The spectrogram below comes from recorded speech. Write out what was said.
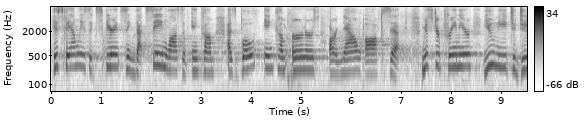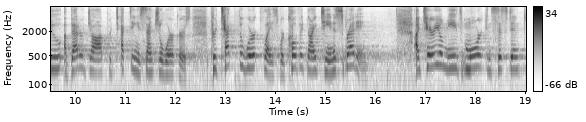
His family is experiencing that same loss of income as both income earners are now off sick. Mr. Premier, you need to do a better job protecting essential workers. Protect the workplace where COVID-19 is spreading. Ontario needs more consistent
